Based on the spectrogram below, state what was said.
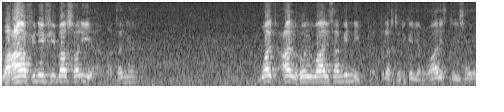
Wa'afini fi basari matanya waj'alhu al-waritha minni. Dan telah jadikan yang waris dari saya.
